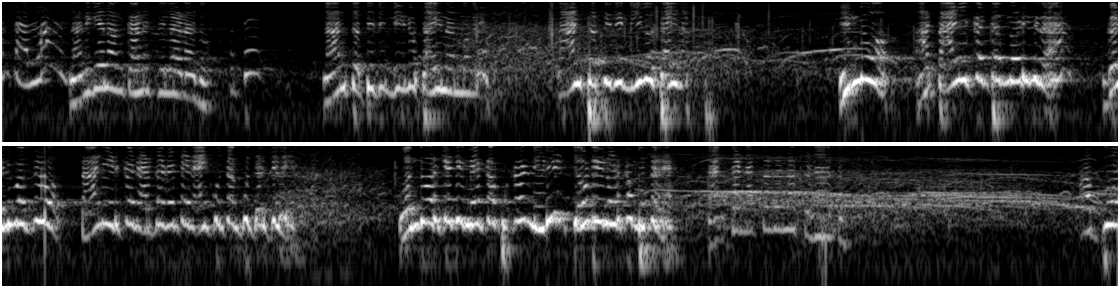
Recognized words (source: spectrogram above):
ಅಂತ ಅಲ್ವಾ? ನನಗೇನು ಹಂಗ್ ಕಾಣಿಸ್ಲಿಲ್ಲ ಅಣ್ಣ ಅದು. ಮತ್ತೆ? ನಾನ್ ಸತ್ತಿದ್ದೀನಿ ನೀನು ಸಾಯಿ ನನ್ ಮಗನೇ. ನಾನ್ ಸತ್ತಿದ್ದೀನಿ ನೀನು ಸಾಯಿ ಇನ್ನು ಆ ತಾಳಿ ಕಟ್ಟದ್ ನೋಡಿದಿರ ಗಂಡು ಮಕ್ಕಳು ತಾಳಿ ಹಿಡ್ಕೊಂಡು ಅರ್ಧ ಗಂಟೆ ನಾಯಿ ಕೂತಂಗ್ ಕೂತಿರ್ತೀವಿ. ಒಂದೂವರೆ ಕೆಜಿ ಮೇಕಪ್ ಕಂಡು ಇಡೀ ಚೌಟ್ರಿ ನೋಡ್ಕೊಂಡ್ ಬರ್ತಾರೆ. ನಕ್ಕಂಡ್. ಅಬ್ಬೋ!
